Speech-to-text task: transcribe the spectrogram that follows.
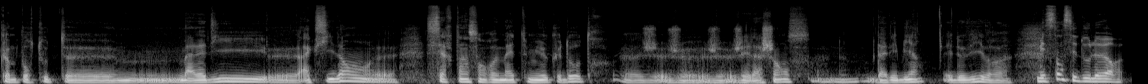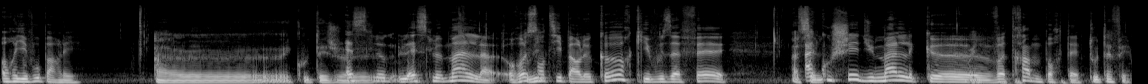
comme pour toute euh, maladie, euh, accident, euh, certains s'en remettent mieux que d'autres. J'ai la chance d'aller bien et de vivre. Mais sans ces douleurs, auriez-vous parlé? Écoutez, je. Est-ce le, est le, mal ressenti oui. par le corps qui vous a fait ah, accoucher du mal que oui. votre âme portait? Tout à fait.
